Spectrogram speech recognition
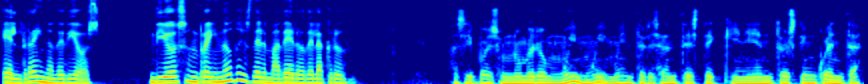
el reino de Dios. Dios reinó desde el madero de la cruz. Así pues, un número muy, muy, muy interesante, este 550,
